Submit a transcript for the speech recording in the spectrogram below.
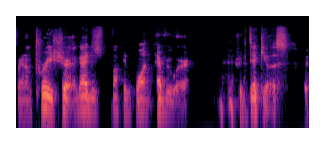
Fran. I'm pretty sure the guy just fucking won everywhere. It's ridiculous.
